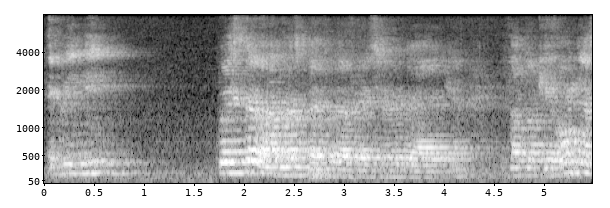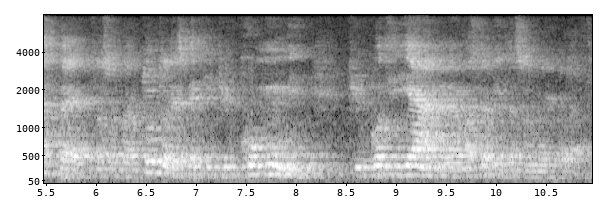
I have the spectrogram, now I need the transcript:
E quindi questo è un altro aspetto della tradizione ebraica, il fatto che aspetto, soprattutto gli aspetti più comuni, più quotidiani della nostra vita sono regolati.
